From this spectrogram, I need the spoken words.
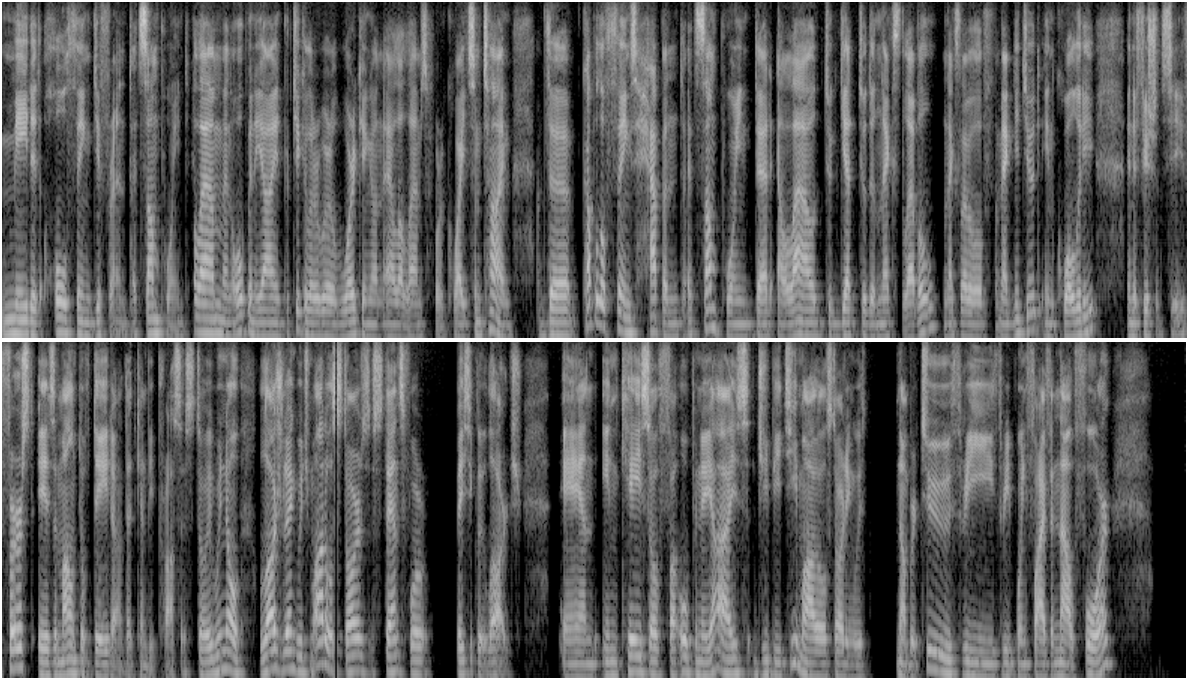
made it whole thing different at some point. LLM and OpenAI in particular were working on LLMs for quite some time. The couple of things happened at some point that allowed to get to the next level, next level of magnitude in quality and efficiency. First is amount of data that can be processed. So we know large language model stars stands for basically large. And in case of uh, OpenAI's GPT model, starting with number two, three, 3.5, and now four,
